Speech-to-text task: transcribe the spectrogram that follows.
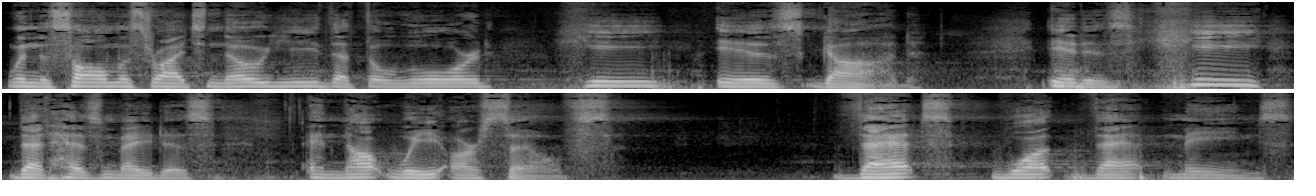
when the psalmist writes, Know ye that the Lord, He is God. It is He that has made us and not we ourselves. That's what that means.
